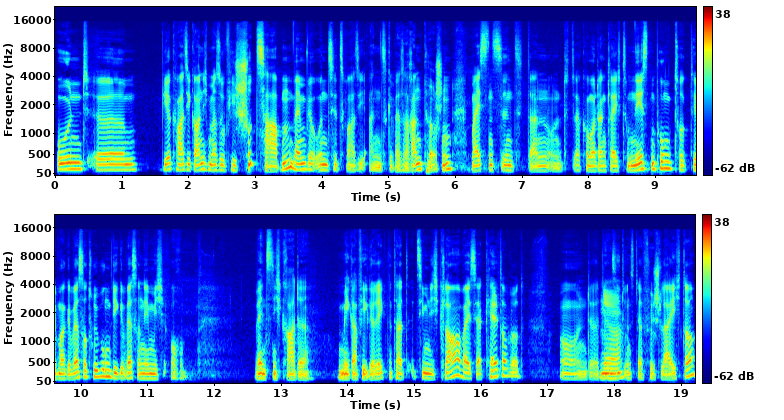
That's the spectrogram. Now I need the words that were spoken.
und ähm, wir quasi gar nicht mehr so viel Schutz haben, wenn wir uns jetzt quasi ans Gewässer ranpirschen. Meistens sind dann, und da kommen wir dann gleich zum nächsten Punkt, zum Thema Gewässertrübung, die Gewässer nämlich auch, wenn es nicht gerade mega viel geregnet hat, ziemlich klar, weil es ja kälter wird. Und äh, dann Ja. sieht uns der Fisch leichter,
